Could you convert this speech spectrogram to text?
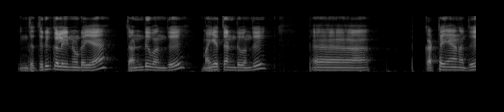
இந்த திருக்களினுடைய தண்டு வந்து மையத்தண்டு வந்து கட்டையானது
